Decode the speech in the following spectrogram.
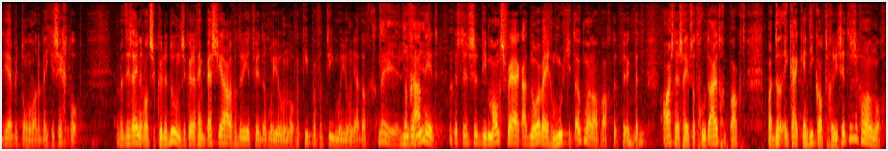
die heb je toch wel een beetje zicht op. Het is het enige wat ze kunnen doen. Ze kunnen geen beste halen voor 23 miljoen of een keeper voor 10 miljoen. Ja, dat, nee, dat gaat niet. Dus, dus, die manswerk uit Noorwegen moet je het ook maar afwachten natuurlijk. Met Arsenis heeft dat goed uitgepakt. Maar dat, kijk, in die categorie zitten ze gewoon nog.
